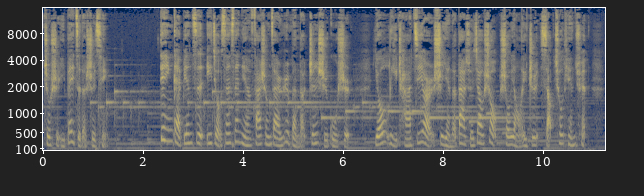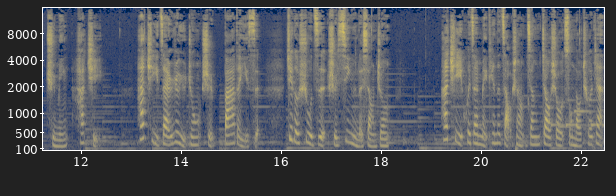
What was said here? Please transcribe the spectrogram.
就是一辈子的事情。电影改编自1933年发生在日本的真实故事，由理查基尔饰演的大学教授收养了一只小秋田犬，取名 Hachi。Hachi 在日语中是八的意思，这个数字是幸运的象征。Hachi 会在每天的早上将教授送到车站，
